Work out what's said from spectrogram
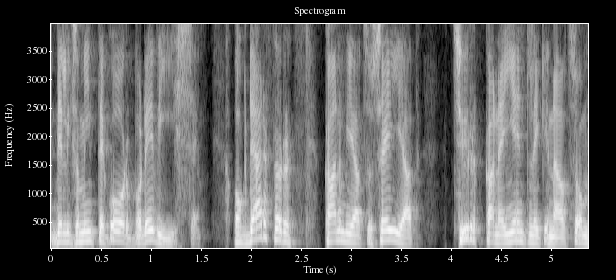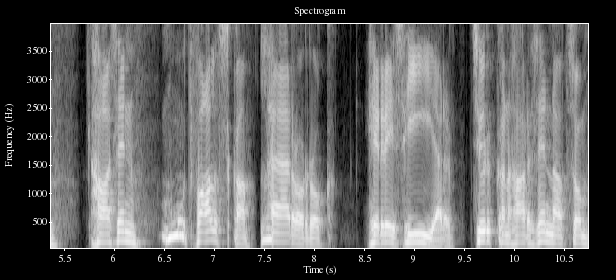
det liksom inte går på det viset. Och därför kan vi alltså säga att kyrkan egentligen alltså har sen mot falska läror och heresier, kyrkan har sen alltså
